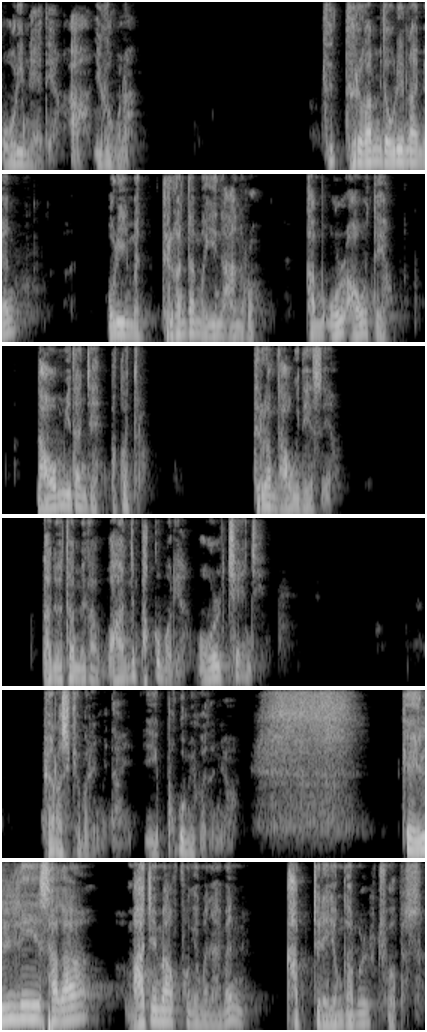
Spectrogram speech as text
올인해야 돼요. 아 이거구나. 드- 들어갑니다. 올인하면 올인만 들어간다면 인 안으로 가면 올 아웃 돼요. 나옵니다. 이제 바깥으로 들어가면 나오게 돼 있어요. 나중에 어떻습니까? 완전 바꿔버려. 올 체인지 변화시켜 버립니다. 이 복음이거든요. 그 1, 2, 4가 마지막 복이 뭐냐면 갑절의 영감을 주옵소서.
